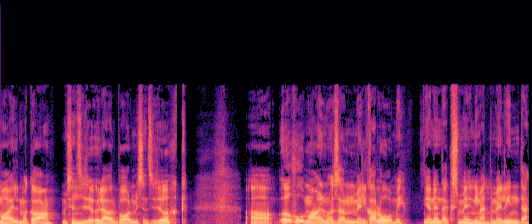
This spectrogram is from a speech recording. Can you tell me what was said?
maailma ka, mis on Mm. siis ülevalpool, mis on siis õhk uh,. õhumaailmas on meil ka loomi ja nendeks me Mhm. nimetame linde.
